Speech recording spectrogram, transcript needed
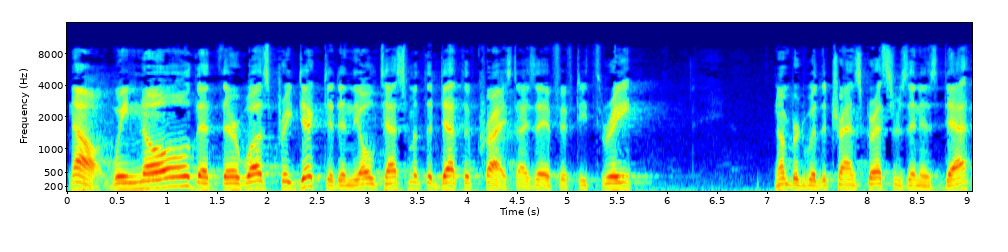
Now, we know that there was predicted in the Old Testament the death of Christ, Isaiah 53, numbered with the transgressors in his death.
